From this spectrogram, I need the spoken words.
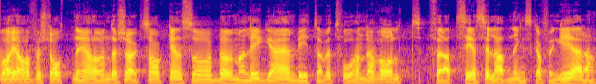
Vad jag har förstått när jag har undersökt saken så behöver man ligga en bit över 200 volt för att CC-laddning ska fungera.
